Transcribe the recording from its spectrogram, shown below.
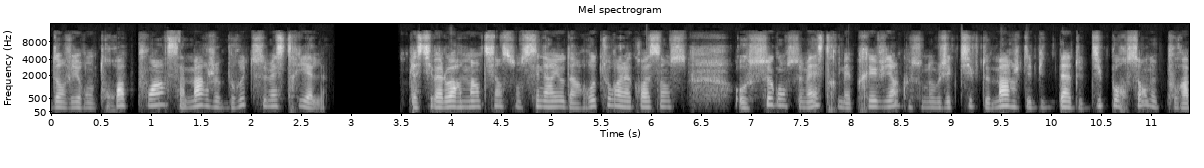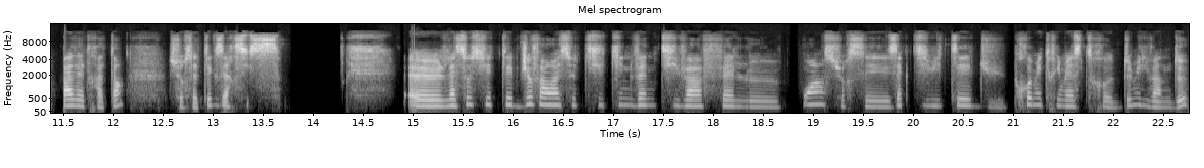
d'environ 3 points sa marge brute semestrielle. Plastivaloir maintient son scénario d'un retour à la croissance au second semestre, mais prévient que son objectif de marge d'EBITDA de 10% ne pourra pas être atteint sur cet exercice. Euh, la société biopharmaceutique Inventiva fait le point sur ses activités du premier trimestre 2022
